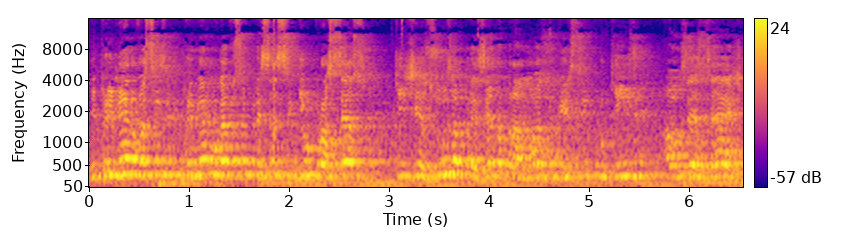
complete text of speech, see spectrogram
Em primeiro, vocês, em primeiro lugar, você precisa seguir o processo que Jesus apresenta para nós no versículo 15 ao 17.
